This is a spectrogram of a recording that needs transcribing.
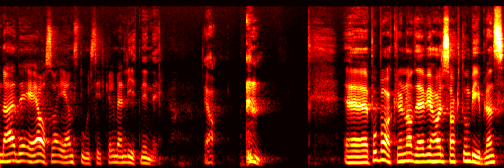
Nei, det er altså én storsirkel med en liten inni. Ja. Eh, på bakgrunn av det vi har sagt om Bibelens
